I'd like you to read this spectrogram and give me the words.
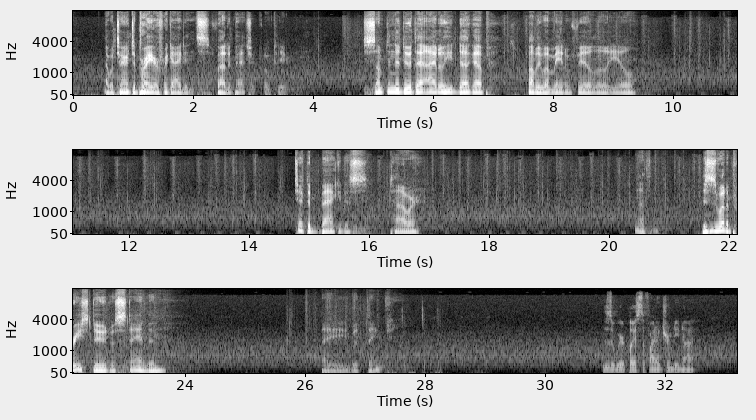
I will turn to prayer for guidance, Father Patrick O'Cleary. Something to do with that idol he dug up. Probably what made him feel a little ill. Check the back of this tower. Nothing. This is what a priest dude was standing. I would think. This is a weird place to find a Trinity knot.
